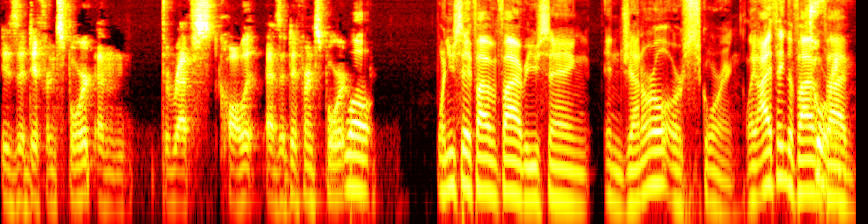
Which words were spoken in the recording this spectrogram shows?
is a different sport and the refs call it as a different sport. Well, when you say five and five, are you saying in general or scoring? Like, I think the five Scoring. and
